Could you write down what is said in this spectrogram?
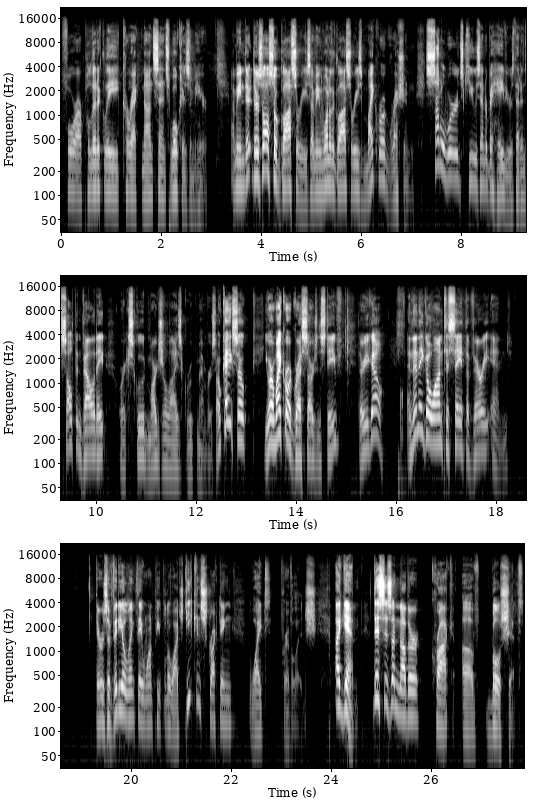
for our politically correct nonsense wokeism here I mean, there, there's also glossaries. I mean, one of the glossaries, microaggression, subtle words, cues, and or behaviors that insult, invalidate, or exclude marginalized group members. Okay, so you are a microaggressed, Sergeant Steve. There you go. And then they go on to say at the very end, there is a video link they want people to watch Deconstructing White Privilege. Again, this is another crock of bullshit.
